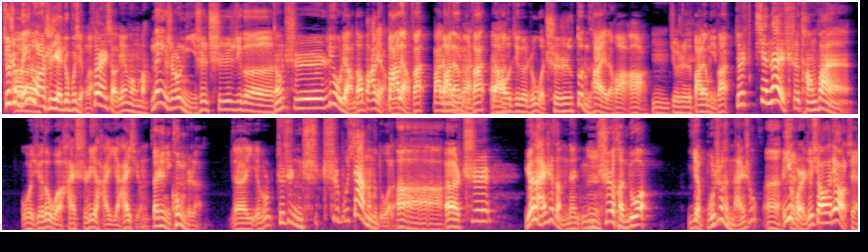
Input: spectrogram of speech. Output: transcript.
就是没多长时间就不行了。算是小巅峰吧，那个时候你是吃这个能吃六两到八两，八，两饭，八两两米饭然后这个如果吃炖菜的话啊，嗯，就是八两米饭，就是现在吃汤饭，我觉得我还实力还也还行，但是你控制了。呃，也不，就是你吃吃不下那么多了，啊啊啊啊，呃，吃原来是怎么的？你嗯。吃很多也不是很难受，嗯，一会儿就消化掉了。是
